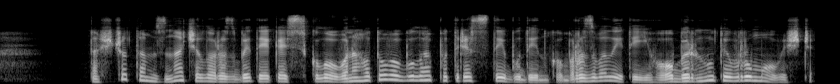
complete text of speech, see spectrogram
Та що там значило розбити якесь скло? Вона готова була потрясти будинком, розвалити його, обернути в румовище.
